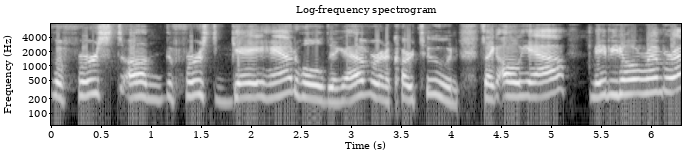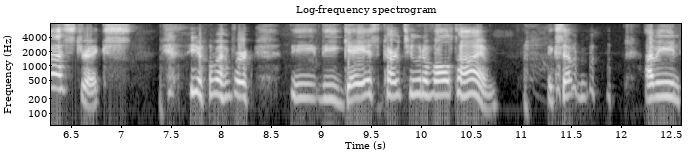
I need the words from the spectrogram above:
the first um the first gay hand holding ever in a cartoon." It's like, "Oh yeah, maybe you don't remember Asterix. you don't remember the the gayest cartoon of all time." Except, I mean,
